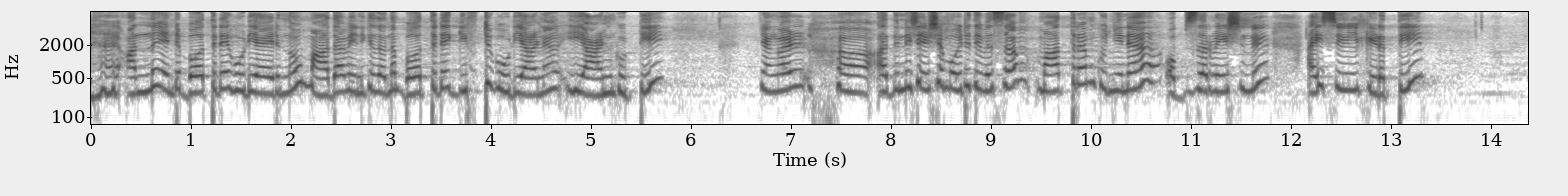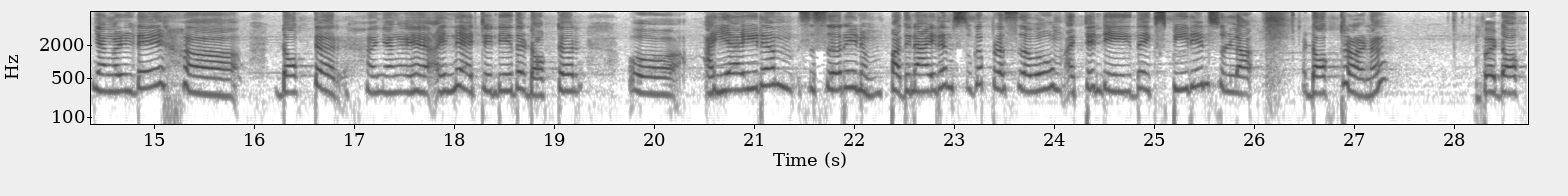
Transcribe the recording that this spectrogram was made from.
അന്ന് എന്റെ ബർത്ത്ഡേ കൂടിയായിരുന്നു. മാതാവ് എനിക്ക് തന്ന ബർത്ത്ഡേ ഗിഫ്റ്റ് കൂടിയാണ് ഈ ആൺകുട്ടി. ഞങ്ങൾ അതിനുശേഷം ഒരു ദിവസം മാത്രം കുഞ്ഞിന് ഒബ്സർവേഷന് ഐ സിയിൽ കിടത്തി. ഞങ്ങളുടെ ഡോക്ടർ ഞങ്ങൾ എന്നെ അറ്റൻഡ് ചെയ്ത ഡോക്ടർ അയ്യായിരം സിസേറിനും പതിനായിരം സുഖപ്രസവവും അറ്റൻഡ് ചെയ്ത എക്സ്പീരിയൻസ് ഉള്ള ഡോക്ടറാണ് ഇപ്പോൾ ഡോക്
